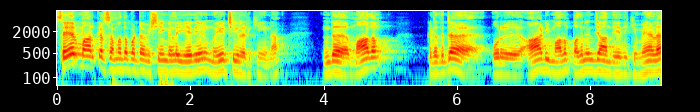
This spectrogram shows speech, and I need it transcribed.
ஷேர் மார்க்கெட் சம்மந்தப்பட்ட விஷயங்களில் ஏதேனும் முயற்சிகள் எடுக்கிங்கன்னா இந்த மாதம் கிட்டத்தட்ட ஒரு ஆடி மாதம் பதினஞ்சாம் தேதிக்கு மேலே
